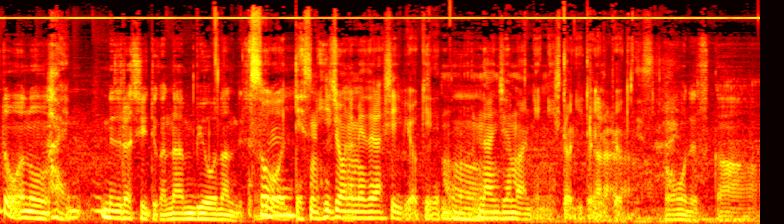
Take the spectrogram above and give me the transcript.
っとあの、はい、珍しいというか難病なんですね。そうですね。非常に珍しい病気でもう何十万人に1人という病気です、そうですか。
